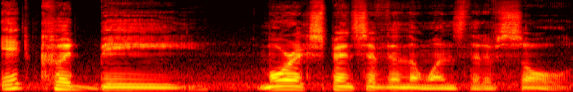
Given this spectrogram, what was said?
it could be more expensive than the ones that have sold.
